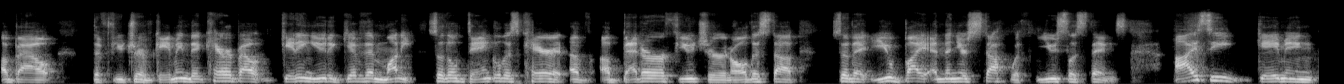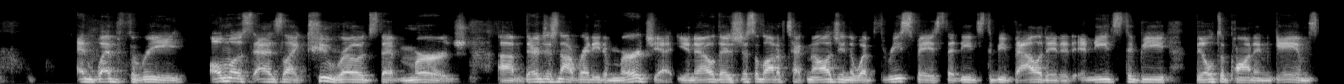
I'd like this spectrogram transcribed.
about the future of gaming. They care about getting you to give them money. So they'll dangle this carrot of a better future and all this stuff so that you bite and then you're stuck with useless things. I see gaming and Web3 almost as like two roads that merge. Um, they're just not ready to merge yet. You know, there's just a lot of technology in the Web3 space that needs to be validated. It needs to be built upon in games.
